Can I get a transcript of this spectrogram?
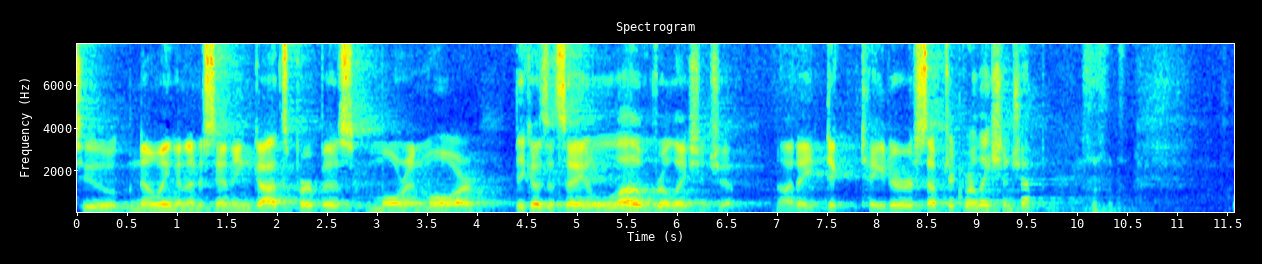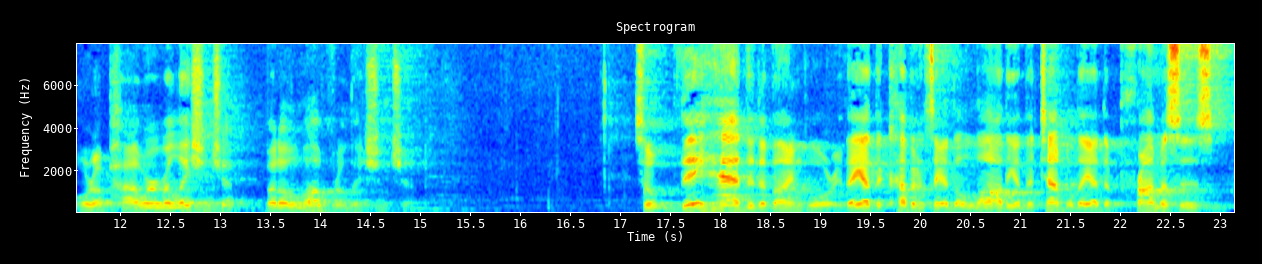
to knowing and understanding God's purpose more and more because it's a love relationship, not a dictator subject relationship or a power relationship, but a love relationship. So they had the divine glory. They had the covenants, they had the law, they had the temple, they had the promises,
